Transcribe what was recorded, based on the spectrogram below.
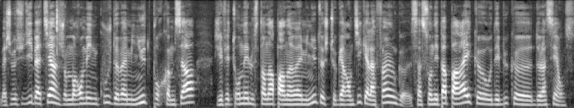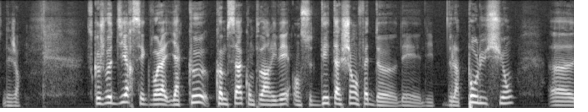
Ben, je me suis dit, bah tiens, je me remets une couche de 20 minutes pour comme ça, j'ai fait tourner le standard pendant 20 minutes, je te garantis qu'à la fin, ça sonnait pas pareil qu'au début de la séance, déjà. Ce que je veux te dire, c'est que voilà, il n'y a que comme ça qu'on peut arriver en se détachant en fait de la pollution euh,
